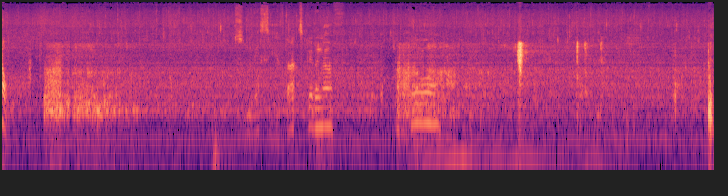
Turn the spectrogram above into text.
Ow! So let me see if that's good enough. Hole. It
